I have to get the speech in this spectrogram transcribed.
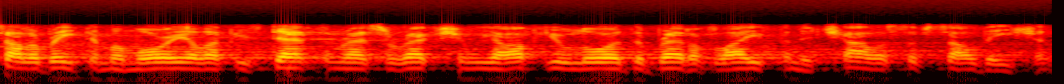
Celebrate the memorial of his death and resurrection, we offer you, Lord, the bread of life and the chalice of salvation,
